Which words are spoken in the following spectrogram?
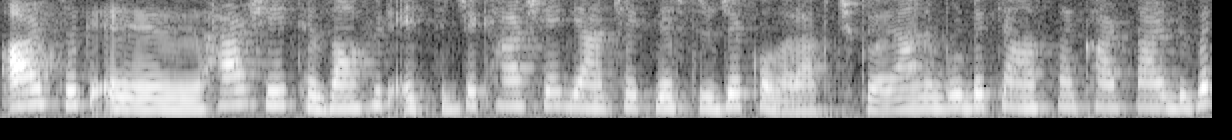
artık e, her şeyi tezahür ettirecek, her şeyi gerçekleştirecek olarak çıkıyor. Yani buradaki aslında kartlar bize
